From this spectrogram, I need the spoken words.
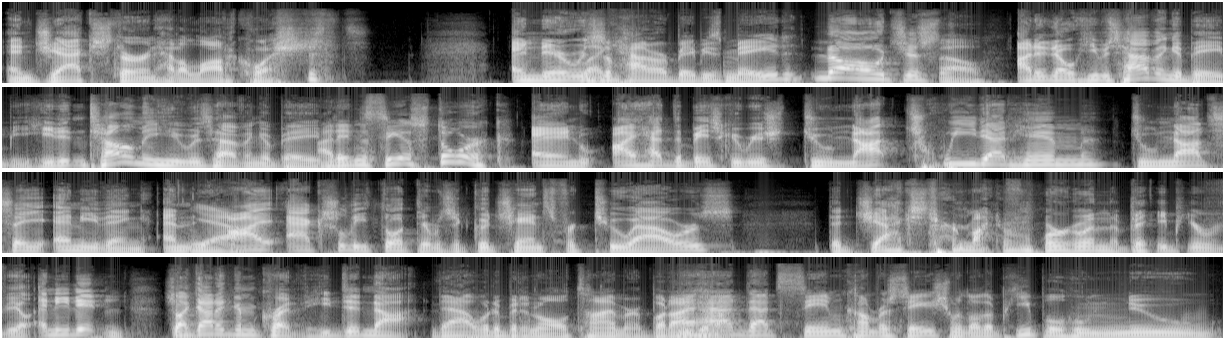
and Jack Stern had a lot of questions, and there was Like a how our babies made. no, just no. I didn't know he was having a baby. He didn't tell me he was having a baby. I didn't see a stork. And I had to basically reach, do not tweet at him, do not say anything. And Yeah. I actually thought there was a good chance for two hours that Jack Stern might have ruined the baby reveal, and he didn't. So I got to give him credit. He did not. That would have been an all timer. But I had not. that same conversation with other people who knew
